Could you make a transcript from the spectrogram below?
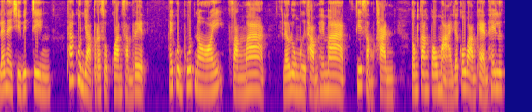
และในชีวิตจริง ถ้าคุณอยากประสบความสำเร็จ ให้คุณพูดน้อย ฟังมาก แล้วลงมือทำให้มาก ที่สำคัญต้องตั้งเป้าหมายแล้วก็วางแผนให้ลึก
